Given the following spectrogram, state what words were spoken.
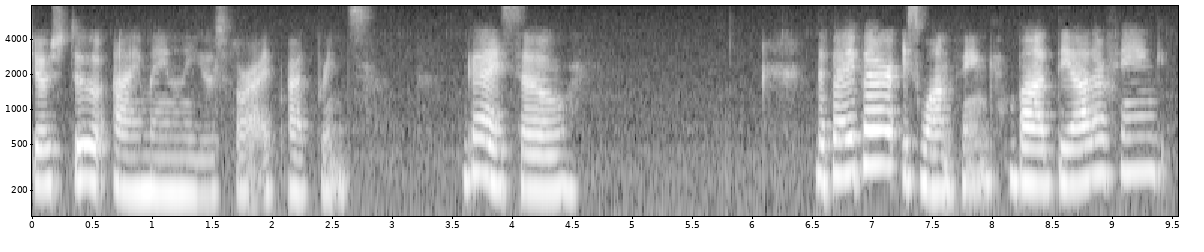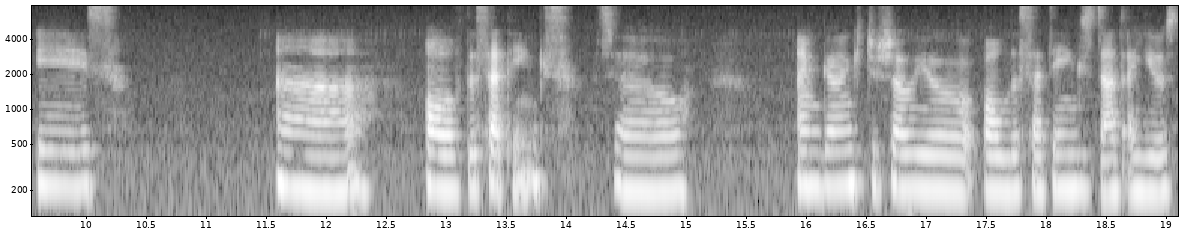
those two I mainly use for art, art prints. Okay, so the paper is one thing, but the other thing is uh, all of the settings. So I'm going to show you all the settings that I use.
